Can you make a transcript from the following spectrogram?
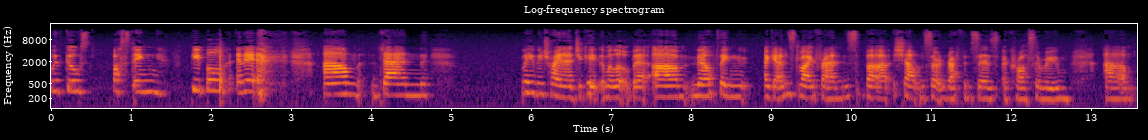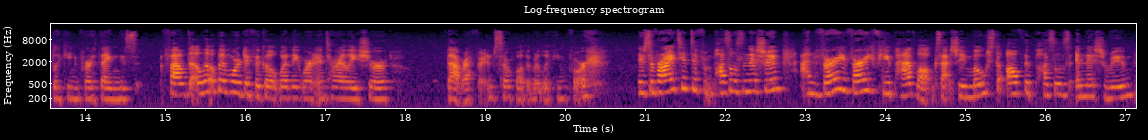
with ghost busting people in it um, then maybe try and educate them a little bit. Um, nothing against my friends but shouting certain references across a room um, looking for things found it a little bit more difficult when they weren't entirely sure that reference or what they were looking for. There's a variety of different puzzles in this room and very, very few padlocks actually. Most of the puzzles in this room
